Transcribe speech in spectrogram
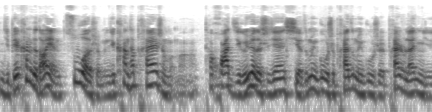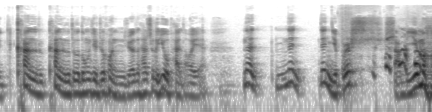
你别看这个导演做什么，你看他拍什么嘛。他花几个月的时间写这么一个故事，拍这么一个故事，拍出来，你看看了这个东西之后，你觉得他是个右派导演，那那那你不是傻逼吗？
